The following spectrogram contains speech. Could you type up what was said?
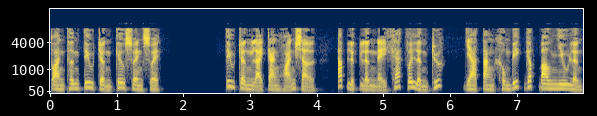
toàn thân Tiêu Trần kêu xoèn xoẹt. Tiêu Trần lại càng hoảng sợ, áp lực lần này khác với lần trước, gia tăng không biết gấp bao nhiêu lần.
